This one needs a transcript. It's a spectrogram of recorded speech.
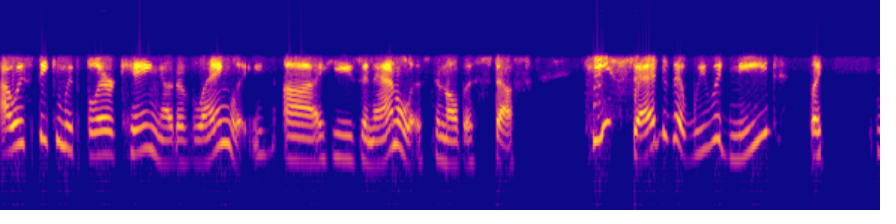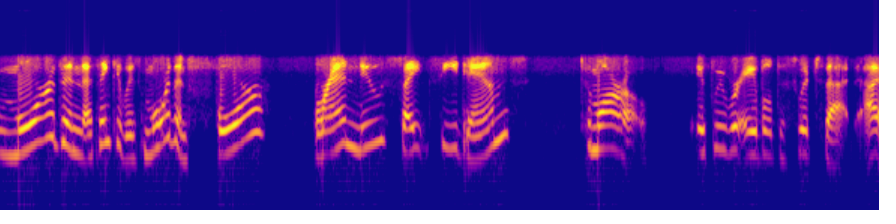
I was speaking with Blair King out of Langley. Uh, he's an analyst and all this stuff. He said that we would need like more than I think it was more than four brand new Site C dams tomorrow if we were able to switch that. I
